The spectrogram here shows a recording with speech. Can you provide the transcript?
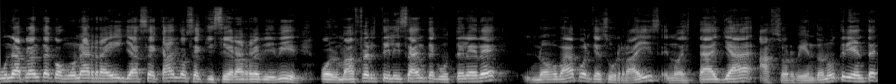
una planta con una raíz ya secándose quisiera revivir. Por más fertilizante que usted le dé, no va porque su raíz no está ya absorbiendo nutrientes.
